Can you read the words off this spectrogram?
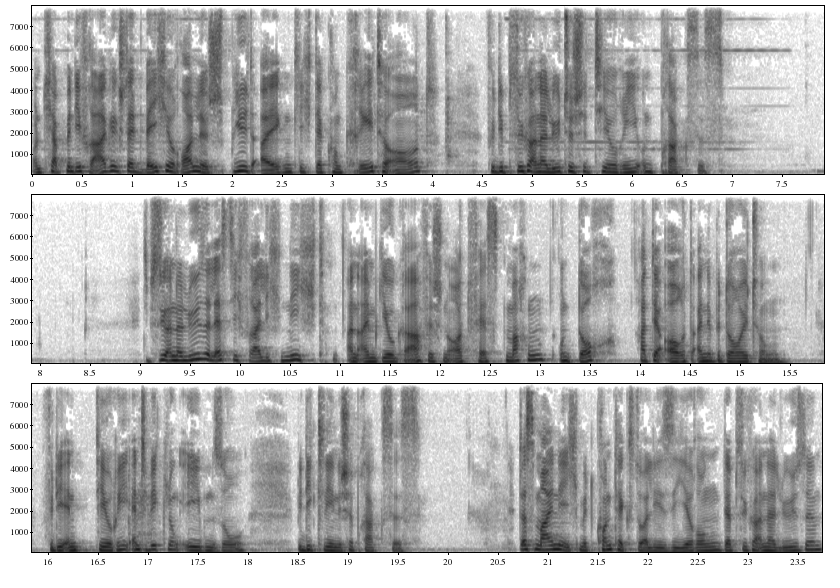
Und ich habe mir die Frage gestellt, welche Rolle spielt eigentlich der konkrete Ort für die psychoanalytische Theorie und Praxis? Die Psychoanalyse lässt sich freilich nicht an einem geografischen Ort festmachen und doch hat der Ort eine Bedeutung für die Theorieentwicklung ebenso wie die klinische Praxis. Das meine ich mit Kontextualisierung der Psychoanalyse,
